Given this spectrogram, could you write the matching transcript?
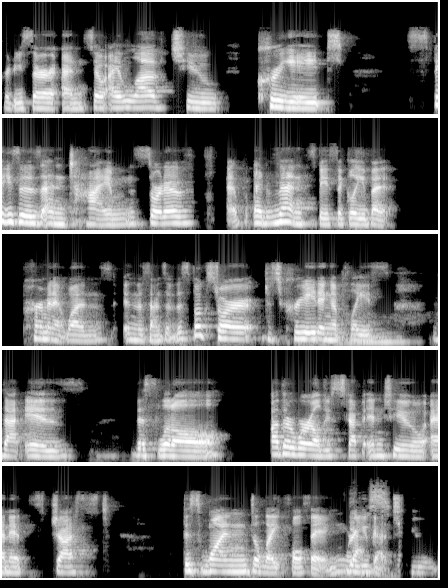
producer, and so I love to create spaces and times, sort of events basically, but permanent ones in the sense of this bookstore, just creating a place that is this little other world you step into and it's just this one delightful thing where yes. you get to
